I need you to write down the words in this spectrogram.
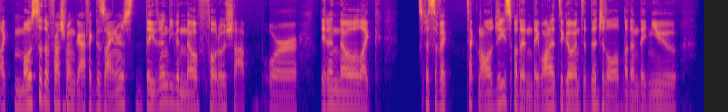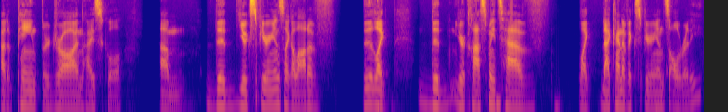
like most of the freshman graphic designers they didn't even know photoshop or they didn't know like specific technologies but then they wanted to go into digital but then they knew how to paint or draw in high school. Um did you experience like a lot of did, like did your classmates have like that kind of experience already?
